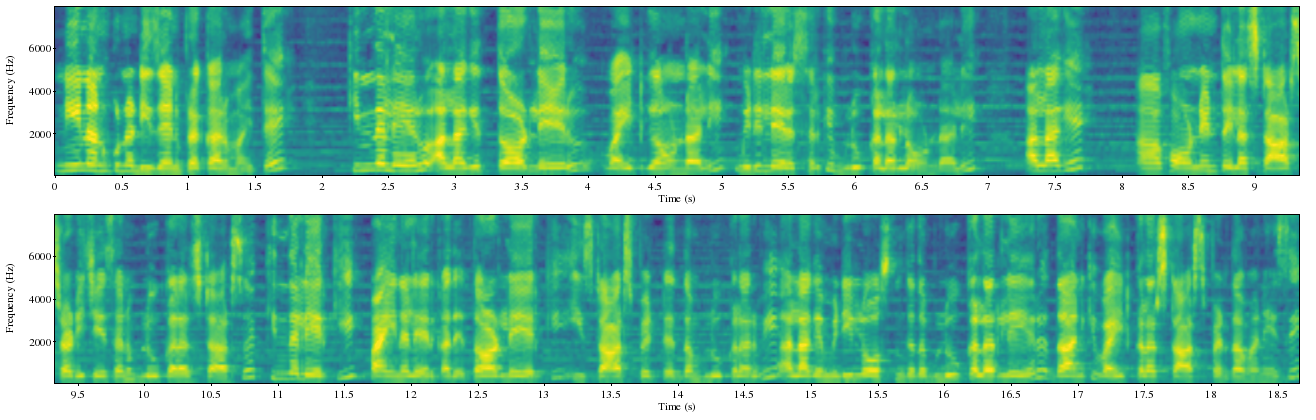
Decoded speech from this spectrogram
నేను అనుకున్న డిజైన్ ప్రకారం అయితే కింద లేయరు అలాగే థర్డ్ లేయరు వైట్గా ఉండాలి. మిడిల్ లేయర్ వచ్చేసరికి బ్లూ కలర్లో ఉండాలి. అలాగే ఫౌండెంట్తో ఇలా స్టార్స్ రెడీ చేశాను బ్లూ కలర్ స్టార్స్ కింద లేయర్కి పైన లేయర్కి అదే థర్డ్ లేయర్కి ఈ స్టార్స్ పెట్టేద్దాం బ్లూ కలర్వి అలాగే మిడిల్లో వస్తుంది కదా బ్లూ కలర్ లేయర్ దానికి వైట్ కలర్ స్టార్స్ పెడదాం అనేసి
